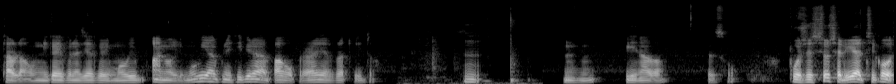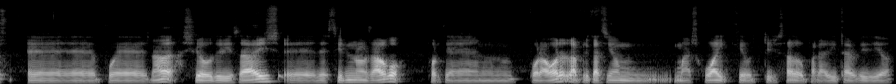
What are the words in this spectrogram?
claro, la única diferencia es que el iMovie... Ah, no, el iMovie al principio era pago, pero ahora ya es gratuito. Mm. Y nada, eso. Pues eso sería, chicos. Eh, pues nada, si lo utilizáis, eh, decirnos algo, porque por ahora la aplicación más guay que he utilizado para editar vídeo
